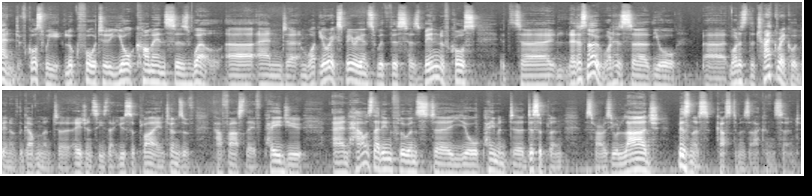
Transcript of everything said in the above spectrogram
And of course, we look forward to your comments as well uh, and, uh, and, what your experience with this has been. Of course, uh, let us know what has uh, your uh, what has the track record been of the government uh, agencies that you supply in terms of how fast they've paid you, and how has that influenced your payment discipline as far as your large business customers are concerned?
